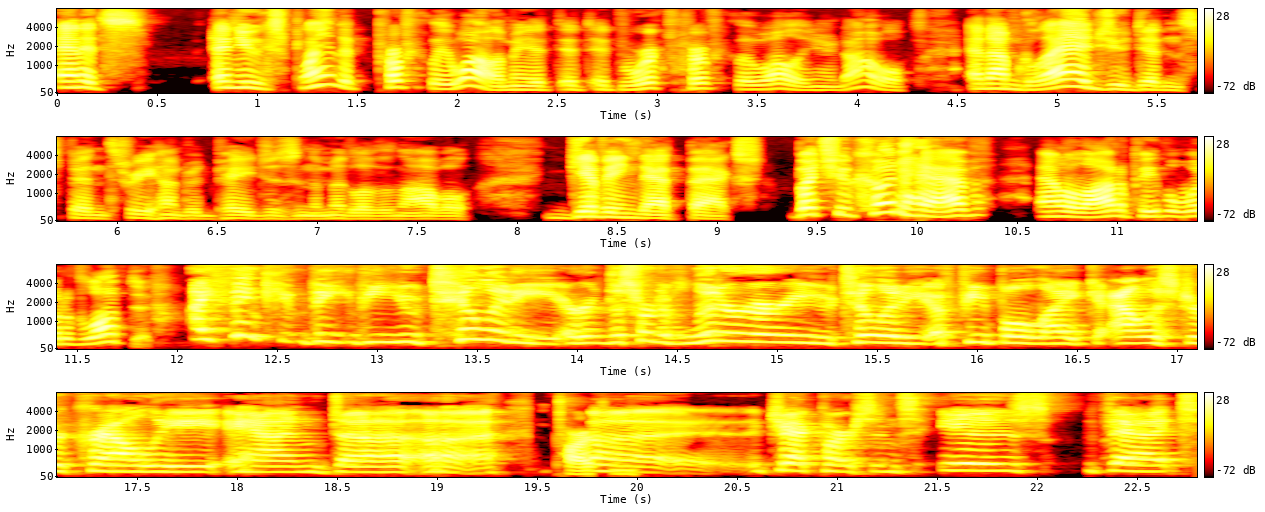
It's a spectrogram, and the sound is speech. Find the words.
and it's and you explained it perfectly well. I mean, it, it, it works perfectly well in your novel. And I'm glad you didn't spend 300 pages in the middle of the novel giving that back. But you could have, and a lot of people would have loved it. I think the the utility or the sort of literary utility of people like Aleister Crowley and uh, uh, Parsons. uh, Jack Parsons is that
